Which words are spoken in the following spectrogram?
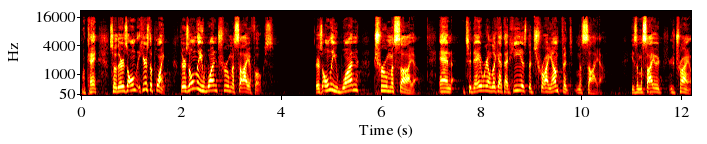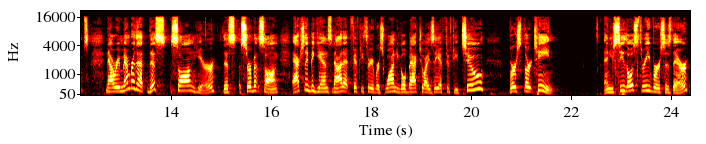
Okay? So there's only here's the point. There's only one true Messiah, folks. There's only one true Messiah. And today we're going to look at that he is the triumphant Messiah. He's a Messiah who triumphs. Now remember that this song here, this servant song, actually begins not at 53 verse 1. You go back to Isaiah 52 verse 13. And you see those three verses there.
